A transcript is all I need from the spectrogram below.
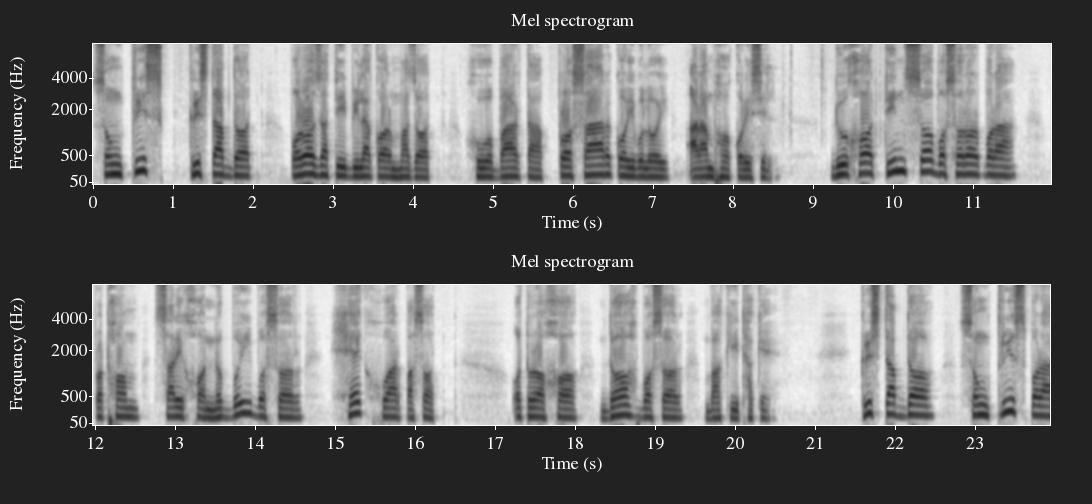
চৌত্ৰিছ খ্ৰীষ্টাব্দত পৰজাতিবিলাকৰ মাজত সুবাৰ্তা প্ৰচাৰ কৰিবলৈ আৰম্ভ কৰিছিল। দুশ তিনিশ বছৰৰ পৰা প্ৰথম চাৰিশ নব্বৈ বছৰ শেষ হোৱাৰ পাছত ওঠৰশ দহ বছৰ বাকী থাকে। খ্ৰীষ্টাব্দ চৌত্ৰিছ পৰা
